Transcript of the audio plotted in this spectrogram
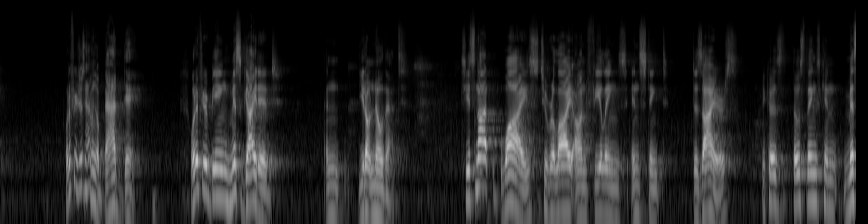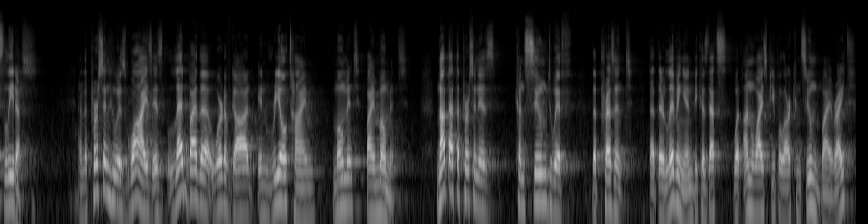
What if you're just having a bad day? What if you're being misguided and you don't know that? See, it's not wise to rely on feelings, instinct, desires, because those things can mislead us. And the person who is wise is led by the Word of God in real time, moment by moment. Not that the person is consumed with the present that they're living in because that's what unwise people are consumed by, right?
